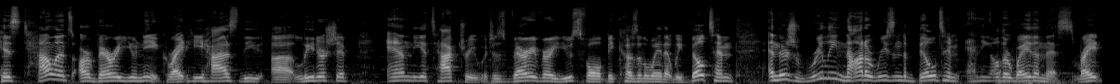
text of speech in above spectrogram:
his talents are very unique right? He has the uh, leadership and the attack tree which is very very useful because of the way that we built him. And there's really not a reason to build him any other way than this right?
